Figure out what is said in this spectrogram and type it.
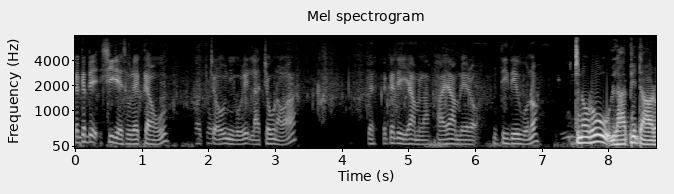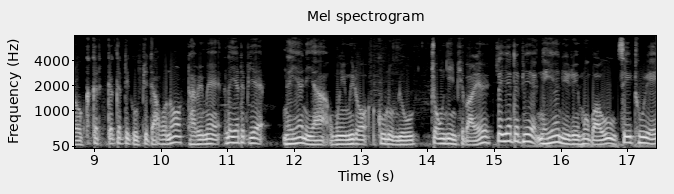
ကက်ကက်တစ်ရှိတယ်ဆိုတဲ့ကန်ကိုကျော်ဦးညီကိုလေးလာကျုံတာပါကဲကက်ကက်တစ်ရမလားဖာရမလဲတော့မသိသေးဘူးပေါ့နော် ကျွန်တော်တို့လာပစ်တာတော့ကကကကတစ်ကိုပစ်တာပေါ့နော်ဒါပေမဲ့လျက်တစ်ပြက်ငရက်နေရဝင်ပြီးတော့အခုလိုမျိုးကျုံချင်းဖြစ်ပါတယ်လျက်တစ်ပြက်ငရက်နေတွေမဟုတ်ပါဘူးစေးထိုးတဲ့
